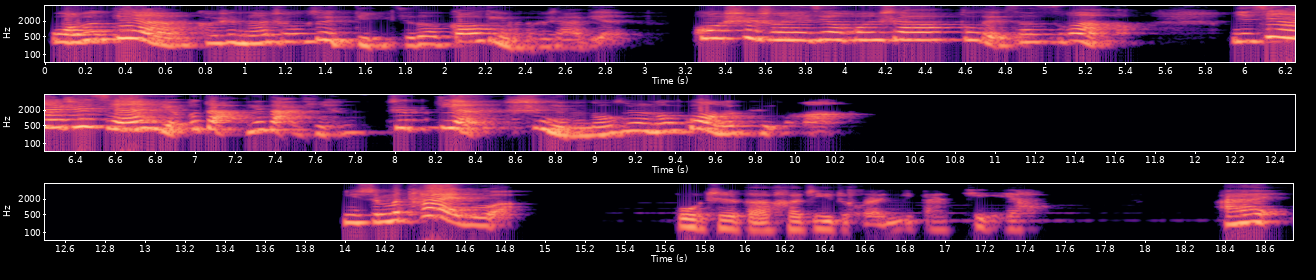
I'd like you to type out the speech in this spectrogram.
我们店可是南城最顶级的高定婚纱店，光试穿一件婚纱都得三四万了。你进来之前也不打听打听，这店是你们农村人能逛得起的吗？你什么态度？不值得和这种人一般计较。哎。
